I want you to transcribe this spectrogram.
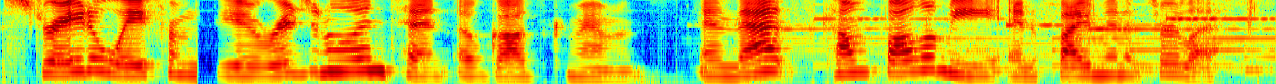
strayed away from the original intent of God's commandments. And that's come follow me in five minutes or less.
